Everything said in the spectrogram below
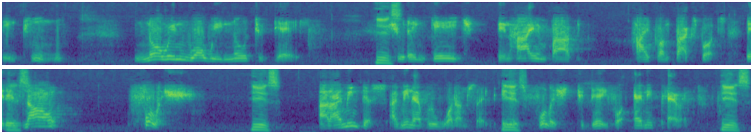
18, knowing what we know today, Yes. should engage in high impact, high contact sports. It is Yes. now foolish, Yes. and I mean this, I mean every word I'm saying. It is Yes. foolish today for any parent Yes.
